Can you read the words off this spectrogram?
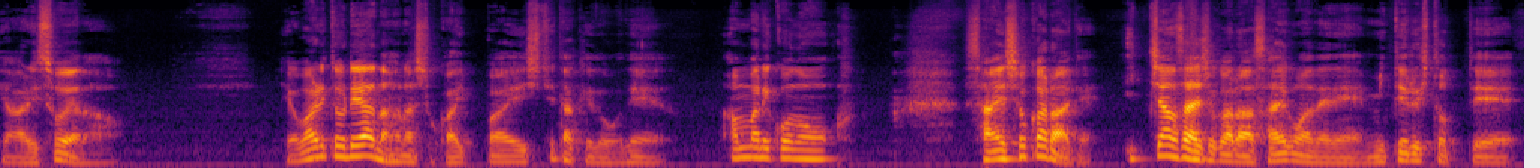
いや、ありそうやな。いや、割とレアな話とかいっぱいしてたけどね、あんまりこの、最初からね、いっちゃん最初から最後までね、見てる人って、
